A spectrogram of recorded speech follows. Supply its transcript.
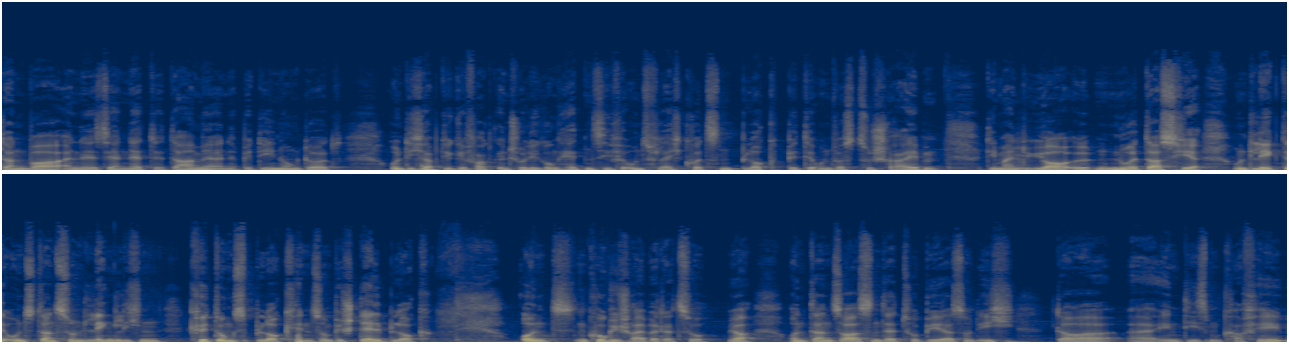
dann war eine sehr nette Dame, eine Bedienung dort, und ich habe die gefragt, Entschuldigung, hätten Sie für uns vielleicht kurz einen Blog bitte und was zu schreiben? Die meinte, mhm. ja, äh, nur das hier und legte uns dann so einen länglichen Quittungsblock hin, so einen Bestellblock und einen Kugelschreiber dazu. Ja, und dann saßen der Tobias und ich da äh, in diesem Café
